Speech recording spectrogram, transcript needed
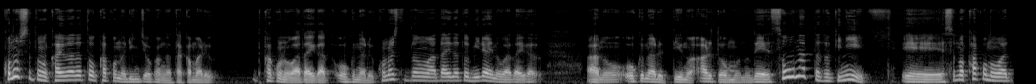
この人との会話だと過去の臨場感が高まる。過去の話題が多くなる。この人との話題だと未来の話題があの多くなるっていうのはあると思うのでそうなった時に、えー、その過去の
